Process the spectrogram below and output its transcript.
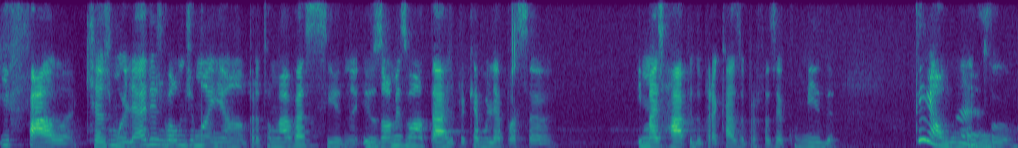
e fala que as mulheres vão de manhã para tomar vacina e os homens vão à tarde para que a mulher possa ir mais rápido para casa para fazer a comida. Tem algo é, muito.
